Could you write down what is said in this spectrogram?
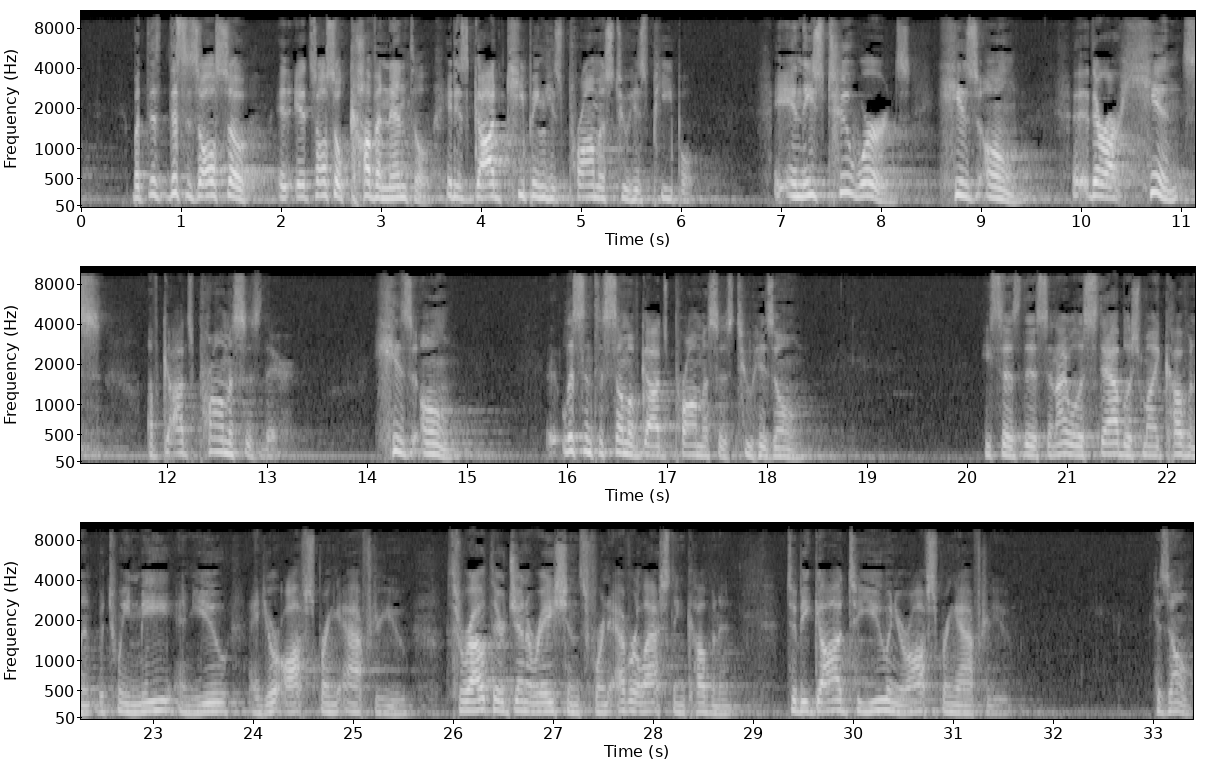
But this, this is also, it's also covenantal. It is God keeping his promise to his people. In these two words, his own, there are hints of God's promises there. His own. Listen to some of God's promises to his own. He says this, and I will establish my covenant between me and you and your offspring after you throughout their generations for an everlasting covenant to be God to you and your offspring after you. His own.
